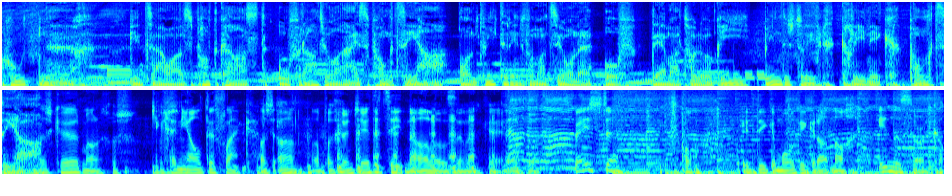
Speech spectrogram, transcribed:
Hautnöch gibt es auch als Podcast auf radioeis.ch und weitere Informationen auf dermatologie-klinik.ch. Hast du gehört, Markus? Ich kenne alte Flecken. Also, ah, aber könntest du jederzeit nachlesen. Okay. Also, Beste vom heutigen Morgen gerade nach Inner Circle.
